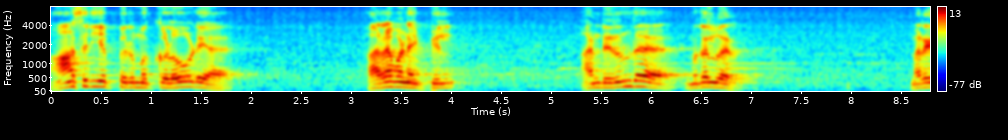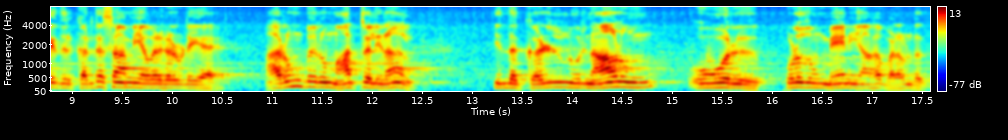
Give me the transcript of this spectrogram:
ஆசிரியப் பெருமக்களோடைய அரவணைப்பில் அன்றிருந்த முதல்வர் மறைதிரு கந்தசாமி அவர்களுடைய அரும்பெரும் ஆற்றலினால் இந்த கல்லூரி நாளும் ஒவ்வொரு பொழுதும் மேனியாக வளர்ந்தது.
